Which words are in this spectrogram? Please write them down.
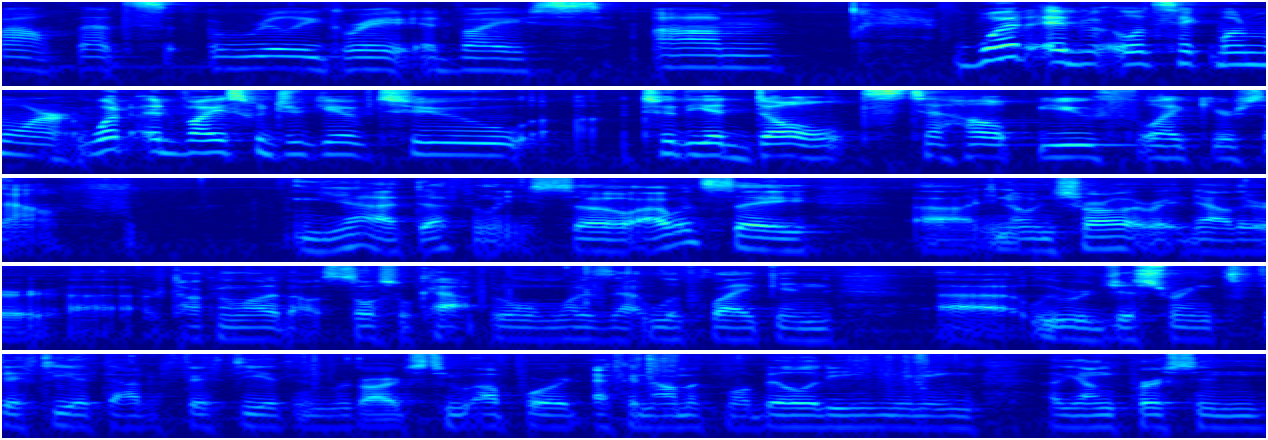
Wow, that's really great advice. Um, what ad- let's take one more. What advice would you give to to the adults to help youth like yourself? Yeah, definitely. So I would say, uh, you know, in Charlotte right now, they're uh, are talking a lot about social capital and what does that look like. And uh, we were just ranked 50th out of 50th in regards to upward economic mobility, meaning a young person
